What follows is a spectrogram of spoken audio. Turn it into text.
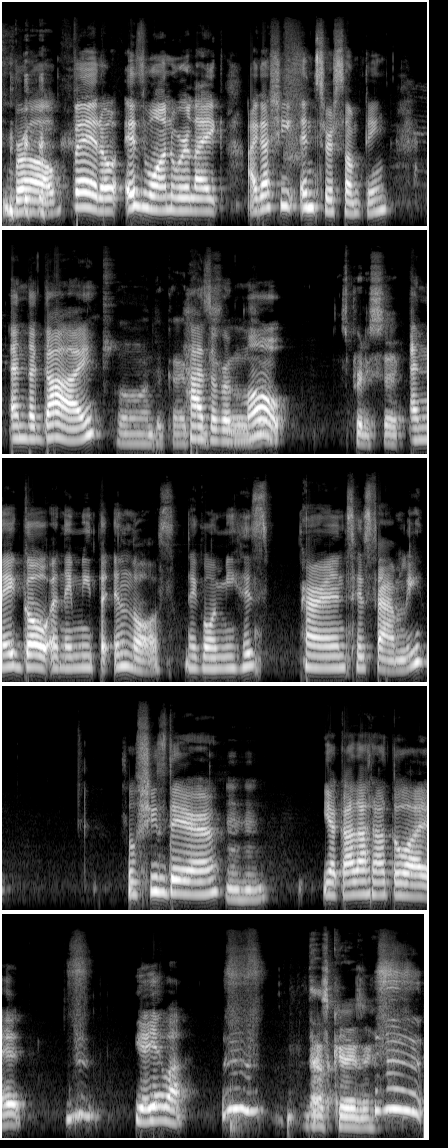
Bro, pero it's one where like I guess she inserts something and the guy Oh, the guy has a remote It's pretty sick. and they go and they meet the in-laws. They go and meet his parents, his family. So she's there. Mm-hmm. Y a cada rato a él. Y ella va. That's crazy.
